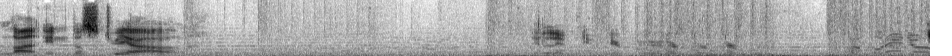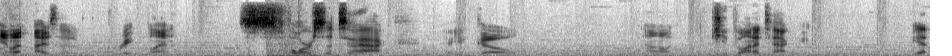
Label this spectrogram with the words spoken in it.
La Industrial. ¡A por ello! You know what? I just had a great plan. Force attack! There you go. Now, keep on attacking. Get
